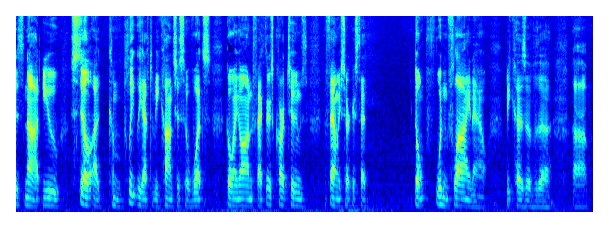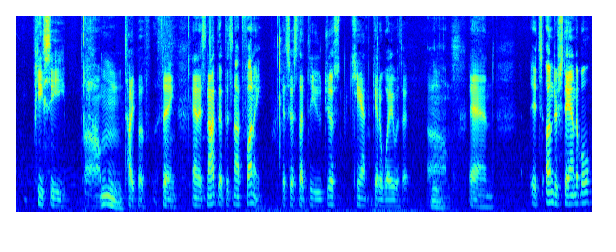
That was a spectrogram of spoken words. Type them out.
it's not. You still uh, completely have to be conscious of what's going on. In fact, there's cartoons, the Family Circus, that don't wouldn't fly now because of the uh, PC um, type of thing. And it's not that it's not funny. It's just that you just can't get away with it. Um, And it's understandable,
